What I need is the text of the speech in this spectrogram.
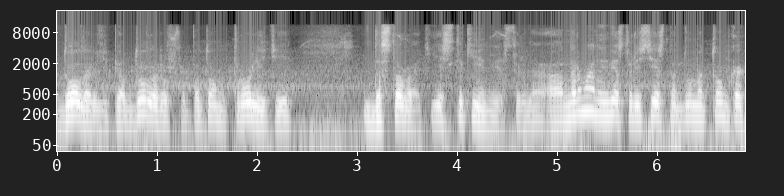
доллар или 5 долларов, чтобы потом троллить и доставать. Есть такие инвесторы, да. А нормальный инвестор, естественно, думает о том, как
